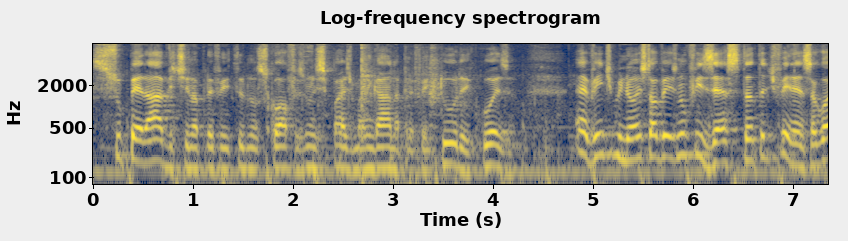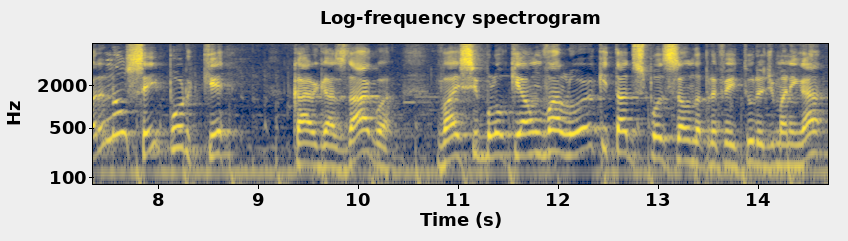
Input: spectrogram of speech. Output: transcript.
superávit na prefeitura, nos cofres municipais de Maringá, na prefeitura e coisa. É, 20 milhões talvez não fizesse tanta diferença. Agora, eu não sei por que cargas d'água vai se bloquear um valor que está à disposição da prefeitura de Maringá.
